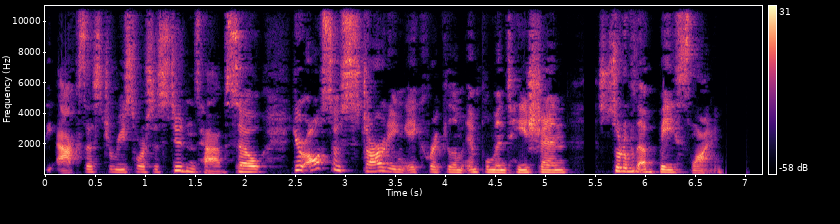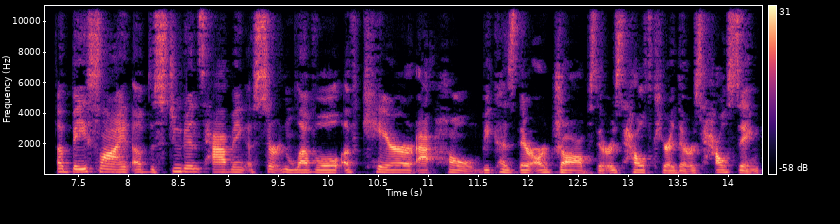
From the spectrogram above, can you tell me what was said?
the access to resources students have. So you're also starting a curriculum implementation sort of with a baseline a baseline of the students having a certain level of care at home because there are jobs, there is healthcare, there is housing,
